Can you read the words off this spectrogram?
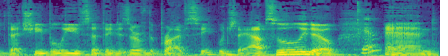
that she believes that they deserve the privacy which they absolutely do Yeah. and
